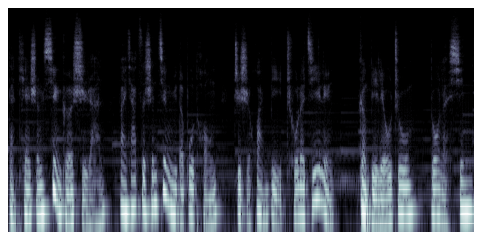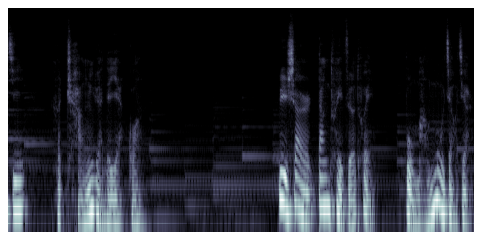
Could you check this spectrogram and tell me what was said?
但天生性格使然，外加自身境遇的不同，致使浣碧除了机灵，更比刘珠多了心机和长远的眼光。遇事儿当退则退，不盲目较劲儿，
